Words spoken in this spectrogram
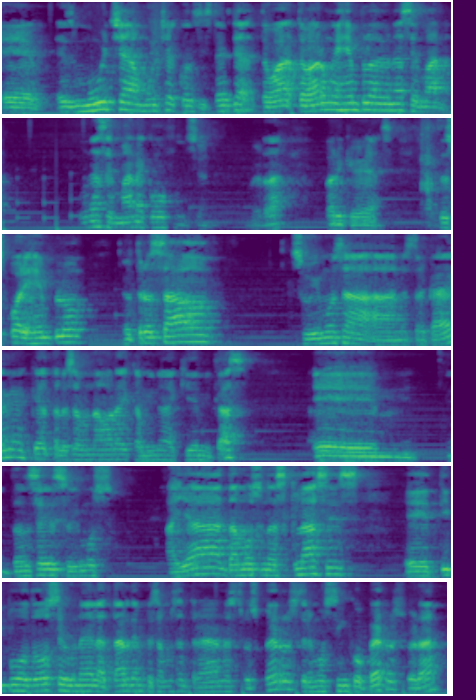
Eh, es mucha, mucha consistencia. Te voy, a, dar un ejemplo de una semana. Una semana cómo funciona, ¿verdad? Para que veas. Entonces, por ejemplo, otro sábado subimos a, nuestra academia, queda tal vez a una hora de camino de aquí de mi casa. Eh, entonces subimos allá, damos unas clases, eh, tipo 12, 1 de la tarde empezamos a entrenar a nuestros perros. Tenemos cinco perros, ¿verdad?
